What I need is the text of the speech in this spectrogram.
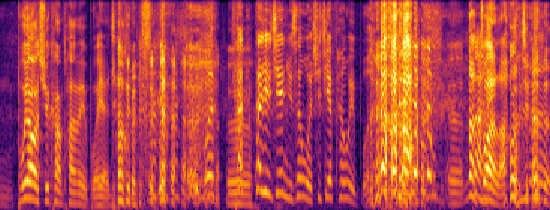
嗯，不要去看潘玮柏演唱会，我他他去接女生，我去接潘玮柏。呃，那赚了，我觉得。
